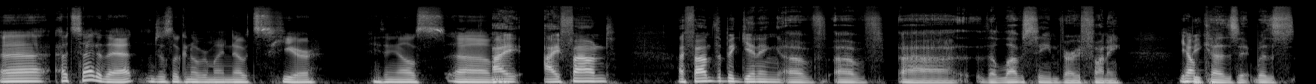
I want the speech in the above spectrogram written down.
Uh, outside of that, I'm just looking over my notes here. Anything else? Um, I I found I found the beginning of of uh, the love scene very funny Yep. because it was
